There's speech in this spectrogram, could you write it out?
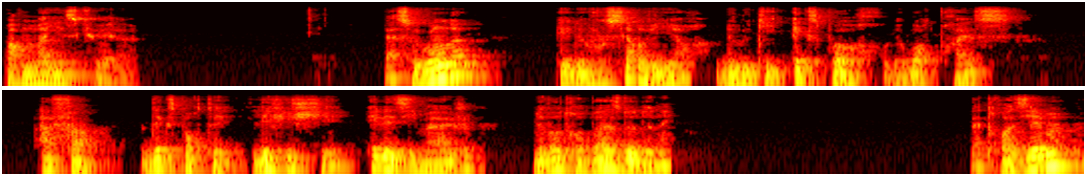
par MySQL. La seconde est de vous servir de l'outil export de WordPress afin d'exporter les fichiers et les images de votre base de données. La troisième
